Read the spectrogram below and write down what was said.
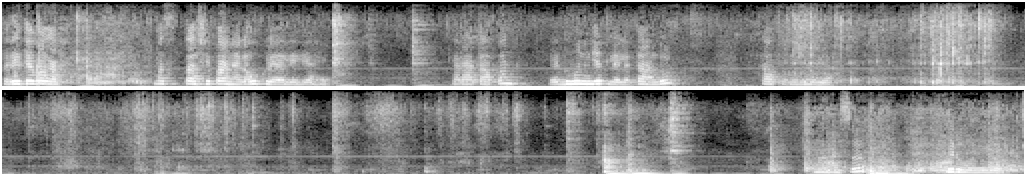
तर इथे बघा मस्त अशी पाण्याला उकळी आलेली आहे. तर आता आपण हे धुवून घेतलेले तांदूळ टाकून घेऊया. छान असं फिरवून घेऊ.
